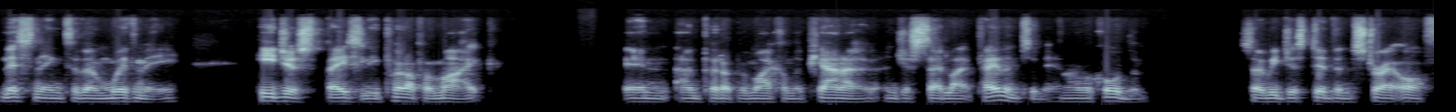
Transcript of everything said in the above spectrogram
listening to them with me he just basically put up a mic in and put up a mic on the piano and just said like play them to me and i'll record them. So we just did them straight off.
